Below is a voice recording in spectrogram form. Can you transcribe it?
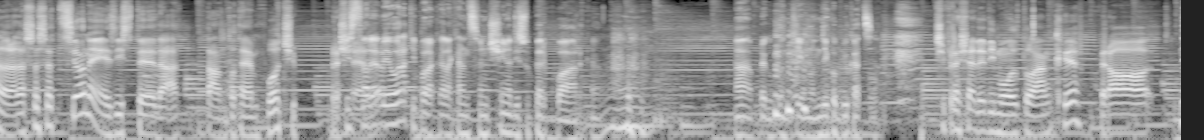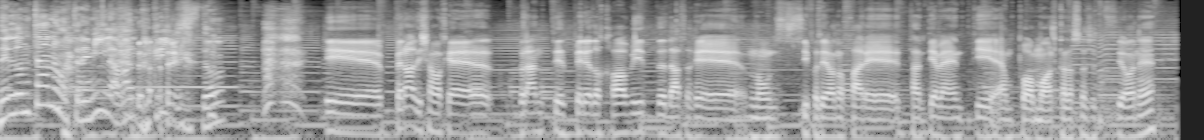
Allora, l'associazione esiste da tanto tempo, ci Ci precede. sarebbe ora tipo la, la canzoncina di Super Quark. Ah, prego, continuo, non dico più cazzate. Ci precede di molto anche, però Nel lontano 3000 avanti Cristo? E, però diciamo che durante il periodo Covid, dato che non si potevano fare tanti eventi, è un po' morta la associazione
